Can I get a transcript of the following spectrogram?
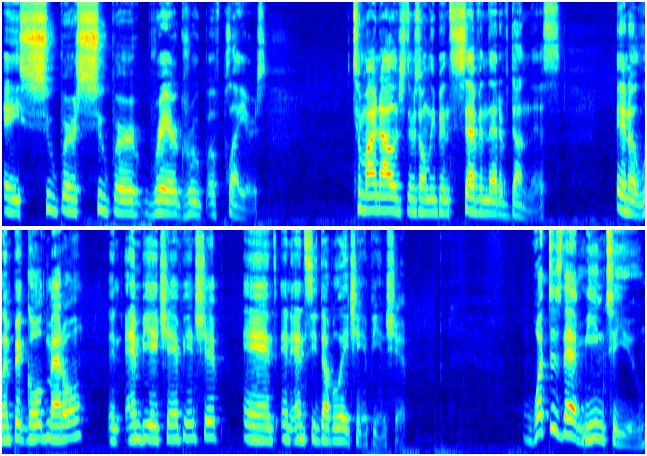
a super, super rare group of players. To my knowledge, there's only been seven that have done this an Olympic gold medal, an NBA championship, and an NCAA championship. What does that mean to you?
